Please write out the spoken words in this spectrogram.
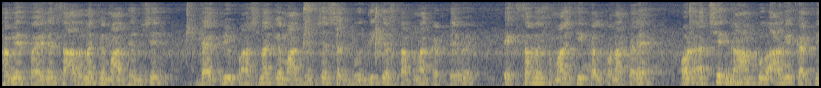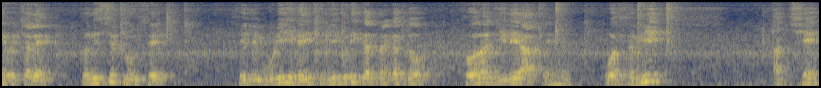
हमें पहले साधना के माध्यम से, गायत्री उपासना के माध्यम से, सद्बुद्धि की स्थापना करते हुए एक सभ्य समाज की कल्पना करें और अच्छे काम को आगे करते हुए चलें। तो निश्चित रूप से सिलीगुड़ी ही नहीं, सिलीगुड़ी के अंतर्गत जो सोलह ज़िले आते हैं वह सभी अच्छे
